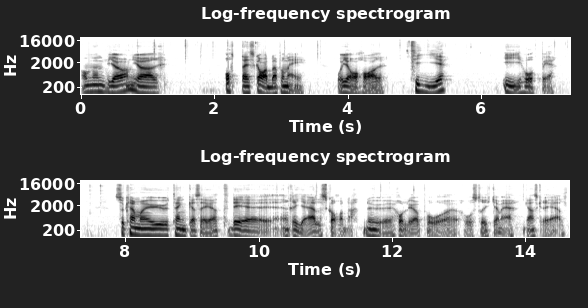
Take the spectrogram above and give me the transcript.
om en björn gör åtta i skada på mig och jag har tio i HP så kan man ju tänka sig att det är en rejäl skada. Nu håller jag på att stryka med ganska rejält.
